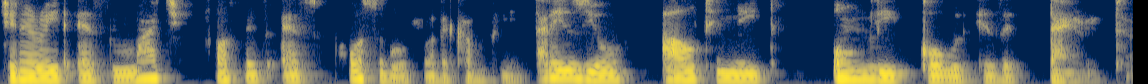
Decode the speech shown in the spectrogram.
generate as much profits as possible for the company. That is your ultimate only goal as a director.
